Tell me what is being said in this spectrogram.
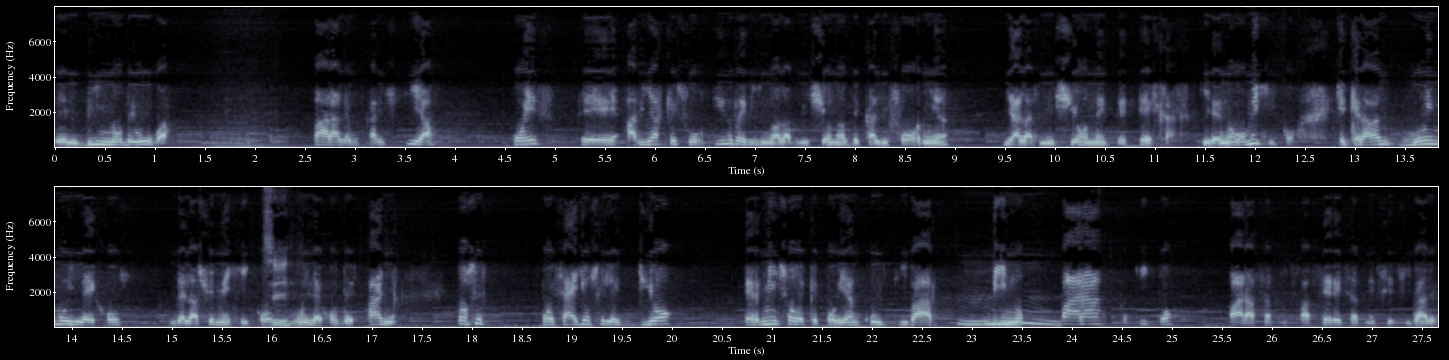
el vino de uva para la Eucaristía, pues eh, había que surtir de vino a las misiones de California y a las misiones de Texas y de Nuevo México, que quedaban muy, muy lejos de la Ciudad de México, Sí. muy lejos de España. Entonces, pues a ellos se les dio permiso de que podían cultivar Mm. vino para poquito, para satisfacer esas necesidades.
